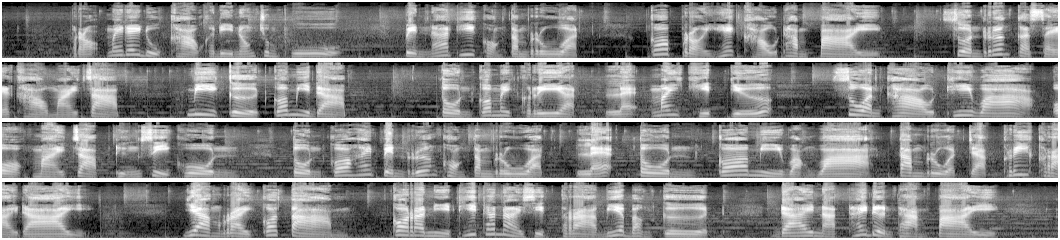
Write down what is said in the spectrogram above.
เพราะไม่ได้ดูข่าวคดีน้องชมพู่เป็นหน้าที่ของตำรวจ ก็ปล่อยให้เขาทำไป ส่วนเรื่องกระแสข่าวหมายจับ มีเกิดก็มีดับ ตนก็ไม่เครียดและไม่คิดเยอะ ส่วนข่าวที่ว่าออกหมายจับถึงสี่คนตนก็ให้เป็นเรื่องของตำรวจ และตนก็มีหวังว่า ตำรวจจะคลี่คลายได้ อย่างไรก็ตาม กรณีที่ทนายสิทธาเบี้ยบังเกิด ได้นัดให้เดินทางไป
